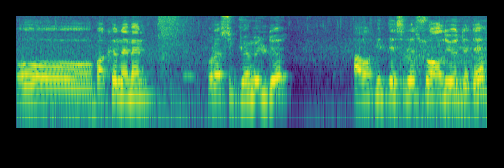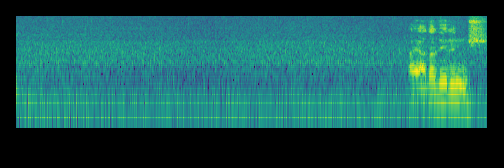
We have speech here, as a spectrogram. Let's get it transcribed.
Oo, bakın hemen burası gömüldü. Hava filtresine su alıyor dedi. Bayağı da derinmiş.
